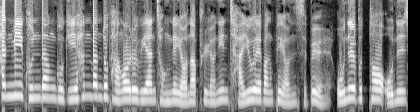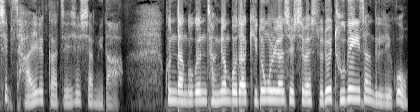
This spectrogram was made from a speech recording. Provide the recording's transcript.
한미 군 당국이 한반도 방어를 위한 정례 연합 훈련인 자유의 방패 연습을 오늘부터 오는 14일까지 실시합니다. 군 당국은 작년보다 기동훈련 실시 횟수를 2배 이상 늘리고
